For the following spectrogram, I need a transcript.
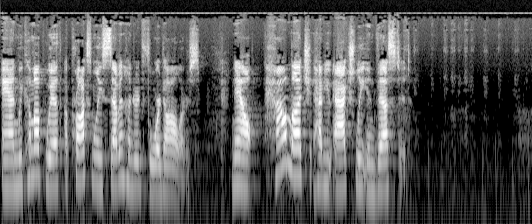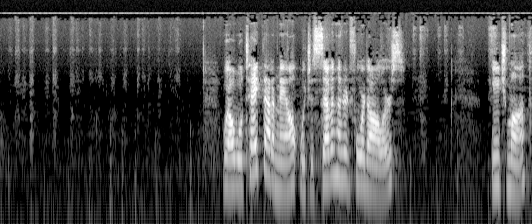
And we come up with approximately $704. Now, how much have you actually invested? Well, we'll take that amount, which is $704 each month,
